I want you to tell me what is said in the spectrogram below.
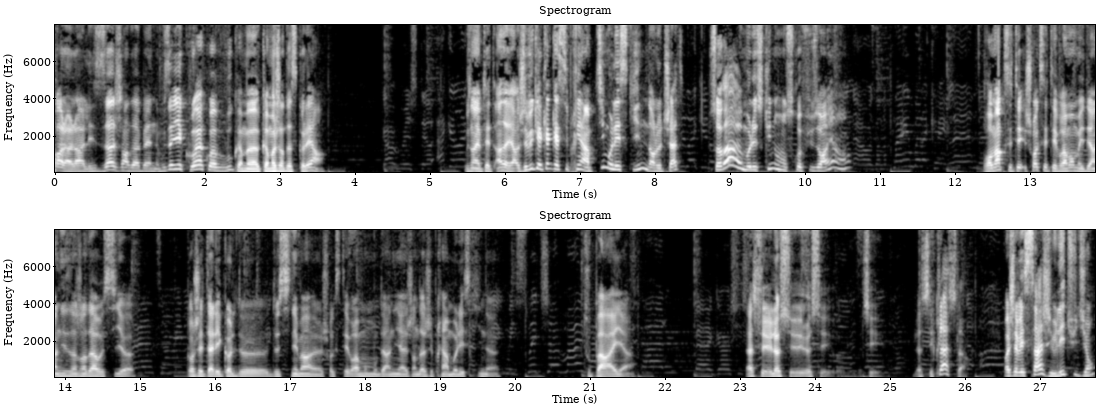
Oh là là, les agendas Ben. Vous aviez quoi, quoi, vous, comme, euh, agenda scolaire? Vous en avez peut-être un d'ailleurs. J'ai vu quelqu'un qui a s'y pris un petit Moleskine dans le chat. Ça va, Moleskine, on se refuse rien. Hein. Remarque, c'était, je crois que c'était vraiment mes derniers agendas aussi. Euh, quand j'étais à l'école de, cinéma, euh, je crois que c'était vraiment mon dernier agenda. J'ai pris un Moleskine. tout pareil. Là, c'est. Là, c'est. Là, c'est. Là, c'est classe, là. Moi, j'avais ça, j'ai eu l'étudiant.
